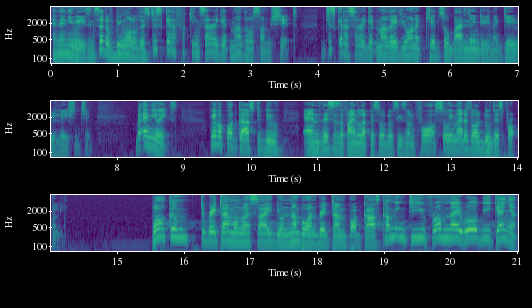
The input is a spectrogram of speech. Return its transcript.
And, anyways, instead of doing all of this, just get a fucking surrogate mother or some shit. Just get a surrogate mother if you want a kid so badly and you're in a gay relationship. But, anyways, we have a podcast to do, and this is the final episode of season four, so we might as well do this properly. Welcome to Break Time on West Side, your number one break time podcast, coming to you from Nairobi, Kenya.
